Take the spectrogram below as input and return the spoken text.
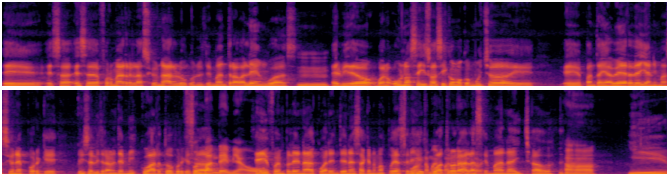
eh, esa, esa forma de relacionarlo con el tema de trabalenguas. Ujú. El video, bueno, uno se hizo así como con mucho eh, eh, pantalla verde y animaciones porque lo hice literalmente en mi cuarto. Porque ¿Fue en pandemia o...? Sí, fue en plena cuarentena esa que nomás podía salir Bueno, en cuatro horas a la semana y chao. Ajá. Y,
